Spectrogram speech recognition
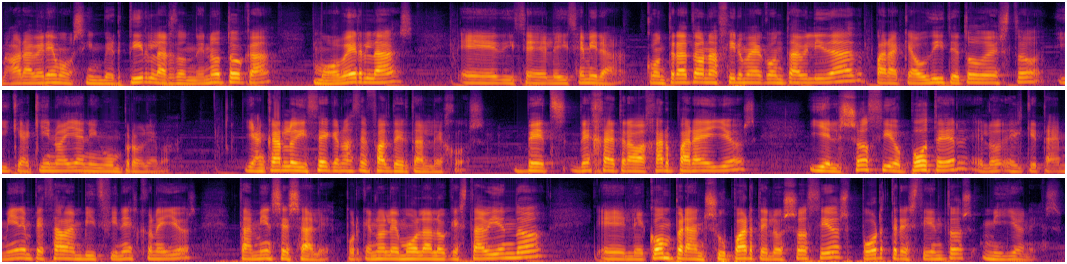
ahora veremos invertirlas donde no toca, moverlas, eh, dice, le dice, mira, contrata una firma de contabilidad para que audite todo esto y que aquí no haya ningún problema. Giancarlo dice que no hace falta ir tan lejos. Betts deja de trabajar para ellos y el socio Potter, el, que también empezaba en Bitfinex con ellos, también se sale, porque no le mola lo que está viendo, eh, le compran su parte los socios por 300 millones.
